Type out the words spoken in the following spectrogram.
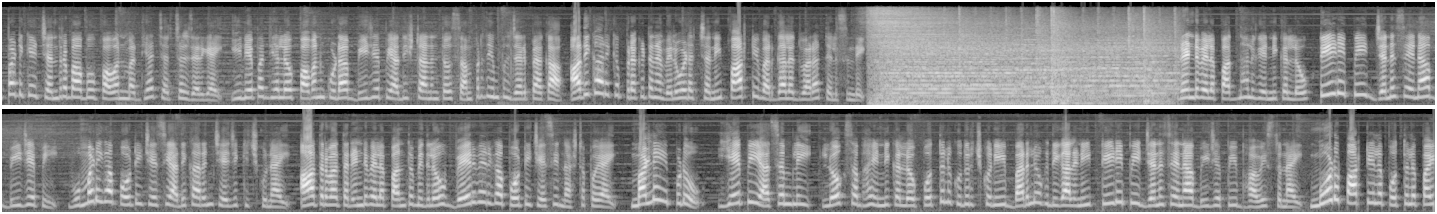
ఇప్పటికే చంద్రబాబు పవన్ మధ్య చర్చలు జరిగాయి. ఈ నేపథ్యంలో పవన్ కూడా బీజేపీ అధిష్టానంతో సంప్రదింపులు జరిపాక అధికారిక ప్రకటన వెలువడొచ్చని పార్టీ వర్గాల ద్వారా తెలిసింది. రెండు వేల పద్నాలుగు ఎన్నికల్లో టీడీపీ జనసేన బీజేపీ ఉమ్మడిగా పోటీ చేసి అధికారం చేజిక్కించుకున్నాయి. ఆ తర్వాత రెండు వేల పంతొమ్మిదిలో వేర్వేరుగా పోటీ చేసి నష్టపోయాయి. మళ్ళీ ఇప్పుడు ఏపీ అసెంబ్లీ లోక్సభ ఎన్నికల్లో పొత్తులు కుదుర్చుకుని బరిలోకి దిగాలని టీడీపీ జనసేన బీజేపీ భావిస్తున్నాయి. మూడు పార్టీల పొత్తులపై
